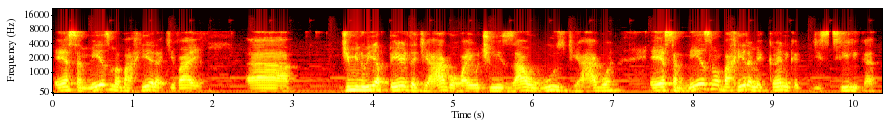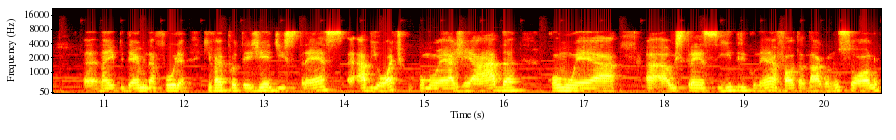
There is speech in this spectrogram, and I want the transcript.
É essa mesma barreira que vai ah, diminuir a perda de água, vai otimizar o uso de água. É essa mesma barreira mecânica de sílica na epiderme da folha que vai proteger de estresse abiótico, como é a geada, como é a, a, o estresse hídrico, né, a falta d'água no solo.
